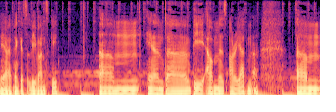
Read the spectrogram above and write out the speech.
yeah, I think it's Livansky. Um, and uh, the album is Ariadna. Um,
